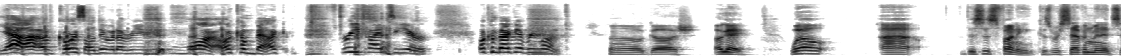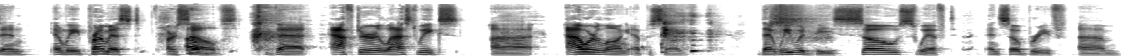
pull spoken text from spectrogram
yeah, of course, I'll do whatever you want. I'll come back three times a year. I'll come back every month. Oh gosh. Okay. Well, uh, this is funny because we're seven minutes in, and we promised ourselves Oh. that after last week's uh, hour-long episode, that we would be so swift and so brief. Um,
